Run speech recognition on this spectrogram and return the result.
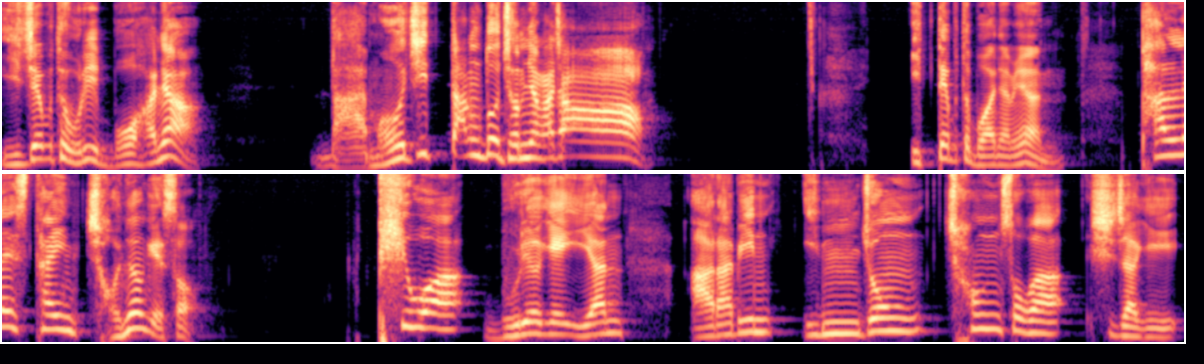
이제부터 우리 뭐 하냐? 나머지 땅도 점령하자 이때부터 뭐 하냐면 팔레스타인 전역에서 피와 무력에 의한 아랍인 인종 청소가 시작이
